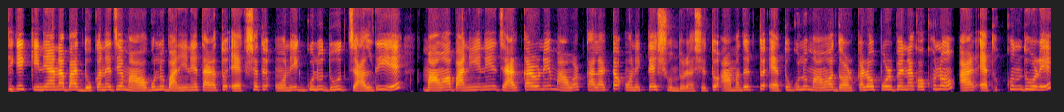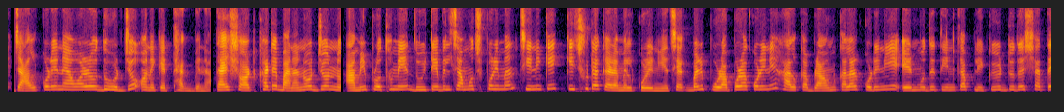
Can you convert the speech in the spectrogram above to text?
থেকে কিনে আনা বা দোকানে যে মাওয়াগুলো বানিয়ে নেয় তারা তো একসাথে অনেকগুলো দুধ, জাল দিয়ে মাওয়া বানিয়ে নিয়ে, যার কারণে মাওয়ার কালারটা অনেকটাই সুন্দর আসে। তো আমাদের তো এতগুলো মাওয়া দরকারও পড়বে না কখনো, আর এতক্ষণ ধরে জাল করে নেওয়ারও ধৈর্য অনেকের থাকবে না। তাই শর্টকাটে বানানোর জন্য আমি প্রথমে দুই টেবিল চামচ পরিমাণ চিনিকে কিছুটা ক্যারামেল করে নিয়েছি। একবারে পোড়া পোড়া করে নিয়ে, হালকা ব্রাউন কালার করে নিয়ে, এর মধ্যে তিন কাপ লিকুইড দুধের সাথে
